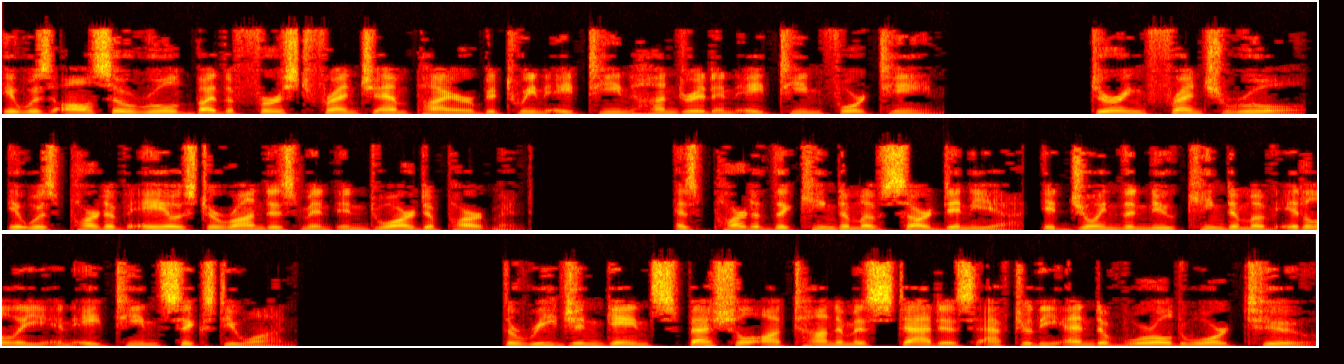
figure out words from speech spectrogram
It was also ruled by the First French Empire between 1800 and 1814. During French rule, it was part of Aoste arrondissement in Doire department. As part of the Kingdom of Sardinia, it joined the new Kingdom of Italy in 1861. The region gained special autonomous status after the end of World War II.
